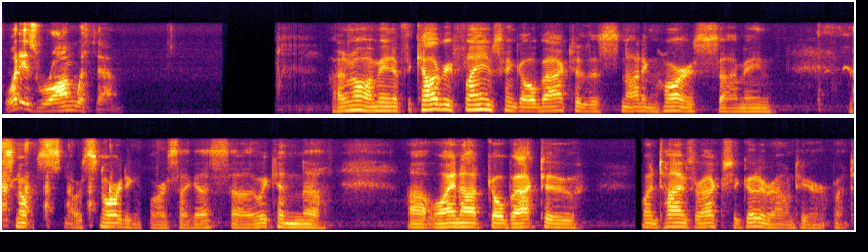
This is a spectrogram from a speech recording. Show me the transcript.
What is wrong with them? I don't know. I mean, if the Calgary Flames can go back to the snotting horse, I mean, the snor- snor- snorting horse, I guess uh, we can. Uh, uh, why not go back to when times were actually good around here? But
